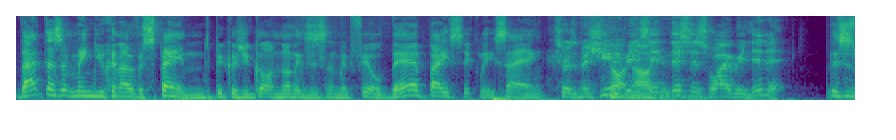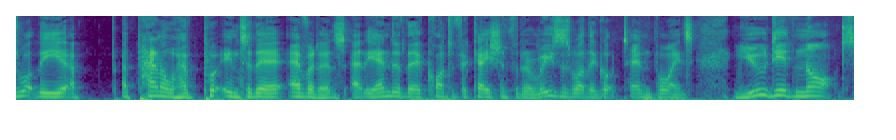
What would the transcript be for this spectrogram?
That doesn't mean you can overspend because you've got a non-existent midfield. They're basically saying. So is Not Machine an saying argument. this is why we did it? This is what the uh, a panel have put into their evidence at the end of their quantification for the reasons why they got 10 points. You did not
